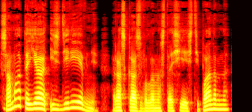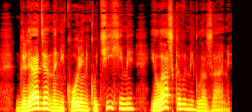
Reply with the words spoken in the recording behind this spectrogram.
«Сама-то я из деревни», — рассказывала Анастасия Степановна, глядя на Николеньку тихими и ласковыми глазами.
